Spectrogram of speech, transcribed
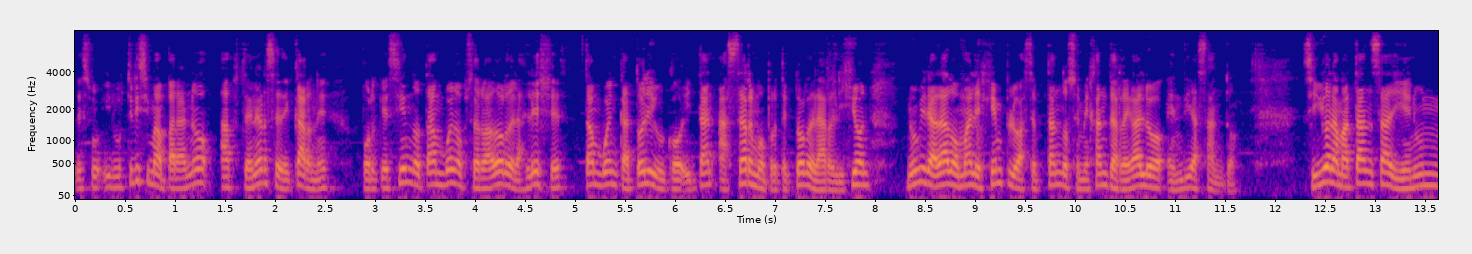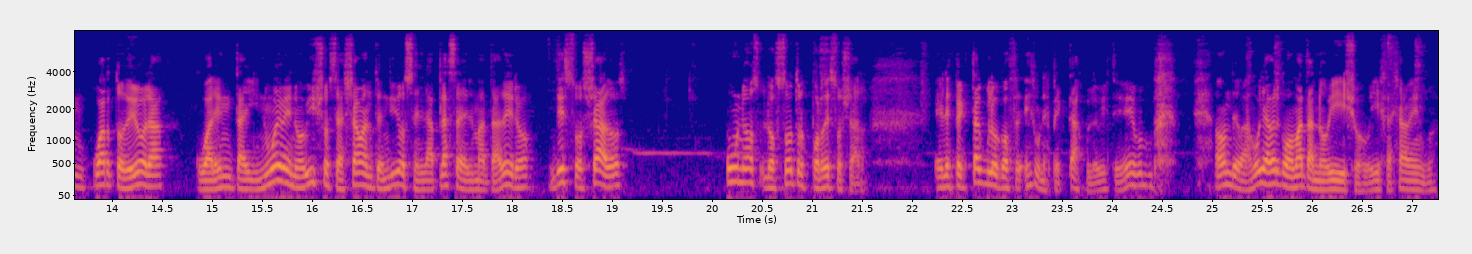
de su ilustrísima para no abstenerse de carne, porque siendo tan buen observador de las leyes, tan buen católico y tan acermo protector de la religión, no hubiera dado mal ejemplo aceptando semejante regalo en día santo. Siguió la matanza y en un cuarto de hora 49 novillos se hallaban tendidos en la plaza del matadero, desollados, unos los otros por desollar. El espectáculo que ofrecía... Era un espectáculo, ¿viste? Eh, ¿A dónde vas? Voy a ver cómo matan novillos, vieja, ya vengo.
